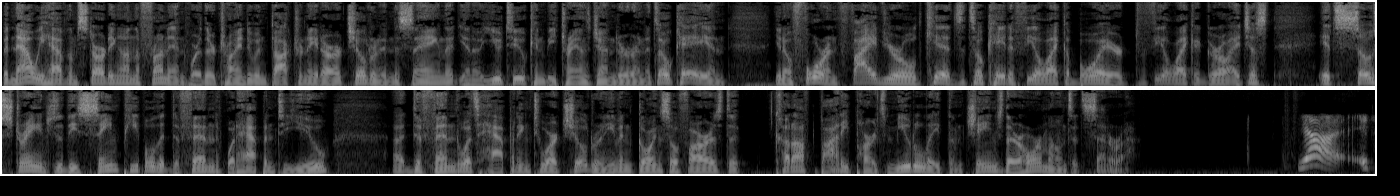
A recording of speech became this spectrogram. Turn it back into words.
But now we have them starting on the front end where they're trying to indoctrinate our children into saying that, you know, you too can be transgender and it's okay and you know, four and five year old kids, it's okay to feel like a boy or to feel like a girl. It just, it's so strange. Do these same people that defend what happened to you uh, defend what's happening to our children, even going so far as to cut off body parts, mutilate them, change their hormones, etc.? Yeah, it's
